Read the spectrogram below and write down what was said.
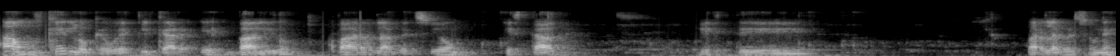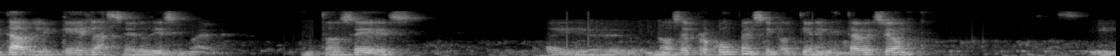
aunque lo que voy a explicar es válido para la versión estable. Este, para la versión estable, que es la 0.19. Entonces, eh, no se preocupen si no tienen esta versión, y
